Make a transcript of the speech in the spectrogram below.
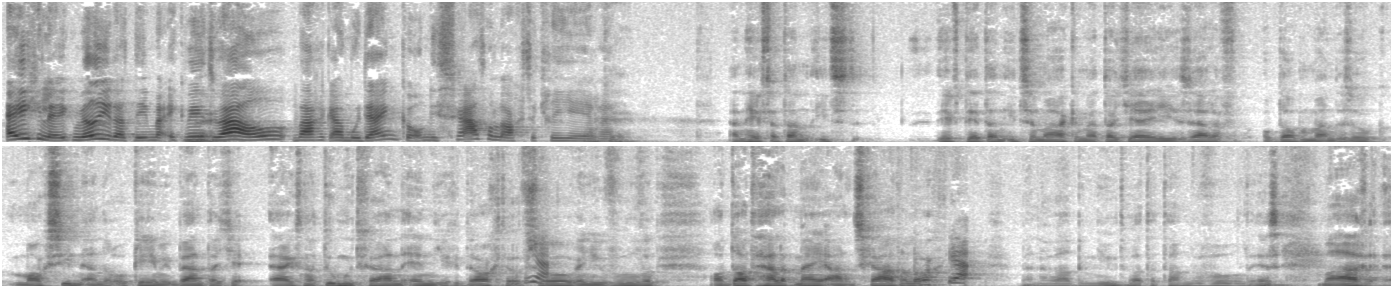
eigenlijk wil je dat niet, maar ik weet wel waar ik aan moet denken om die schaterlach te creëren. En heeft dat dan iets, heeft dit dan iets te maken met dat jij jezelf op dat moment dus ook mag zien en er oké mee bent dat je ergens naartoe moet gaan in je gedachten of zo, of in je gevoel van, oh dat helpt mij aan een schaterlach. Ja. Ik ben dan wel benieuwd wat dat dan bijvoorbeeld is. Maar uh,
